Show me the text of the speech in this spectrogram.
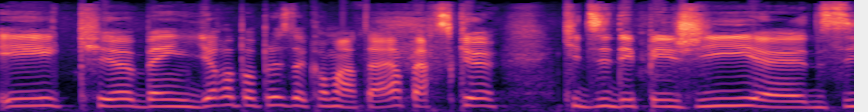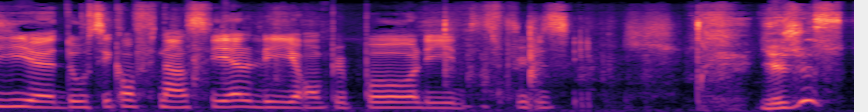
et que, ben, il y aura pas plus de commentaires parce que qui dit DPJ dit dossier confidentiel et on peut pas les diffuser. Il y a juste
